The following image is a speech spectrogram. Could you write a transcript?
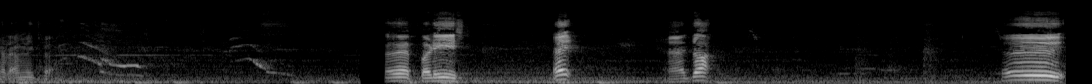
કરે મિત્રો એ પડીશ. એ હા તો એ.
